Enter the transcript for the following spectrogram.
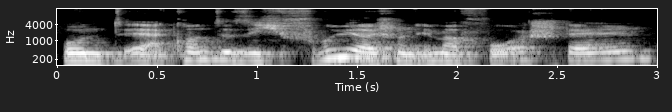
und er konnte sich früher schon immer vorstellen,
